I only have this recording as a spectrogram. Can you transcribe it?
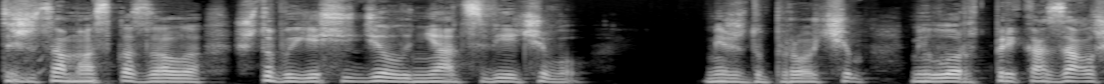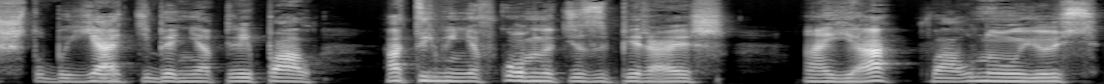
«Ты же сама сказала, чтобы я сидел и не отсвечивал». Между прочим, милорд приказал, чтобы я от тебя не отлипал, а ты меня в комнате запираешь, а я волнуюсь.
